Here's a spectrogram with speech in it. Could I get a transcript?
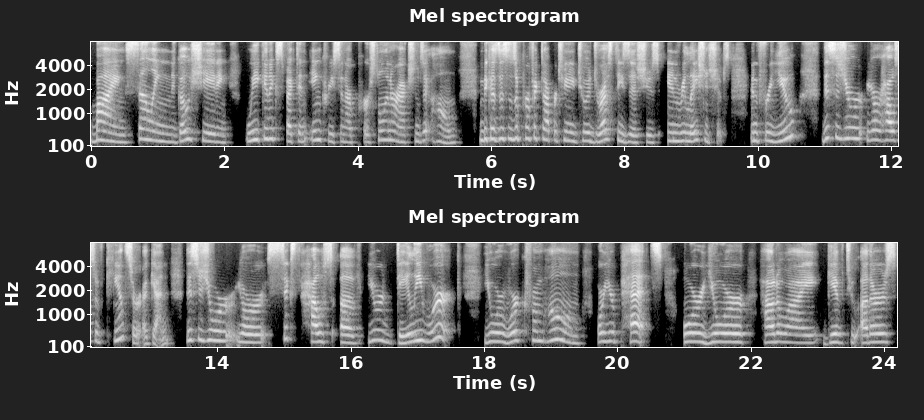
buying, selling, negotiating. We can expect an increase in our personal interactions at home because this is a perfect opportunity to address these issues in relationships. And for you, this is your, your house of Cancer again. This is your, your sixth house of your daily work your work from home or your pets or your how do I give to others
